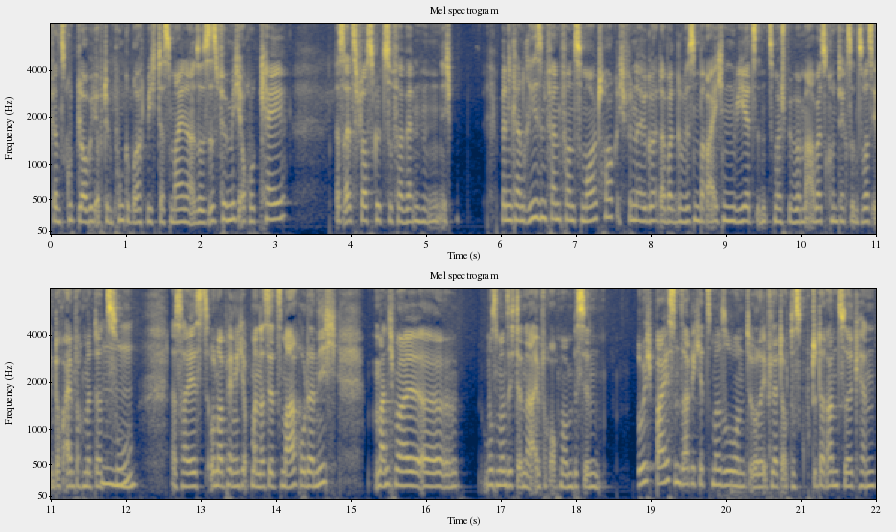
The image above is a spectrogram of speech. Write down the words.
ganz gut, glaube ich, auf den Punkt gebracht, wie ich das meine. Also es ist für mich auch okay, das als Floskel zu verwenden. Ich bin kein Riesenfan von Smalltalk. Ich finde, er gehört aber in gewissen Bereichen, wie jetzt in, zum Beispiel beim Arbeitskontext und sowas, eben doch einfach mit dazu. Mhm. Das heißt, unabhängig, ob man das jetzt mag oder nicht, manchmal äh, muss man sich dann da einfach auch mal ein bisschen durchbeißen, sage ich jetzt mal so, und oder vielleicht auch das Gute daran zu erkennen.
